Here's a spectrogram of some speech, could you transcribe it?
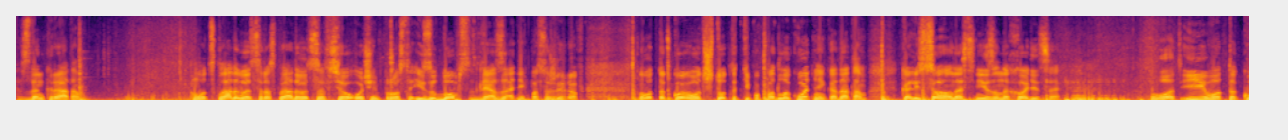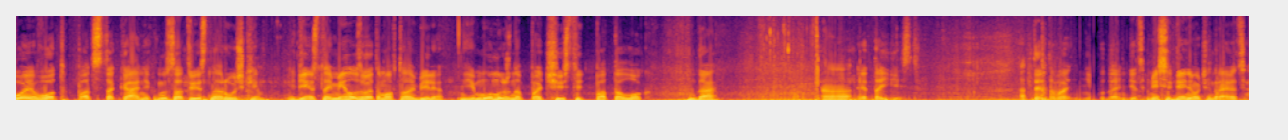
с донкратом. Вот, складывается, раскладывается, все очень просто. Из удобств для задних пассажиров, ну, вот такое вот что-то типа подлокотника, да, там колесо у нас снизу находится. Вот, и вот такой вот подстаканник. Ну, соответственно, ручки. Единственный минус в этом автомобиле, ему нужно почистить потолок. Да, а, это есть. От этого никуда не деться. Мне сиденье очень нравится.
